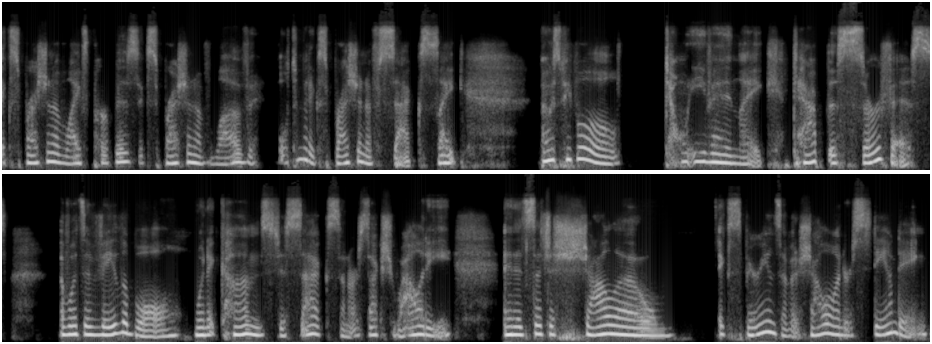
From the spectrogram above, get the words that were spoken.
expression of life purpose expression of love ultimate expression of sex. Like most people don't even like tap the surface of what's available when it comes to sex and our sexuality. And it's such a shallow experience of it, a shallow understanding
